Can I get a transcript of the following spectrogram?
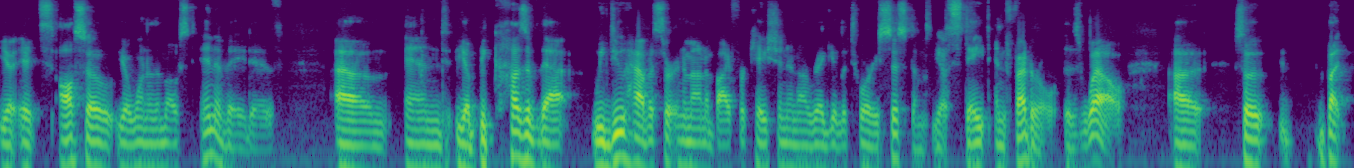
You know, it's also you know, one of the most innovative, um, and you know, because of that, we do have a certain amount of bifurcation in our regulatory system, you know, state and federal as well. Uh, so, but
